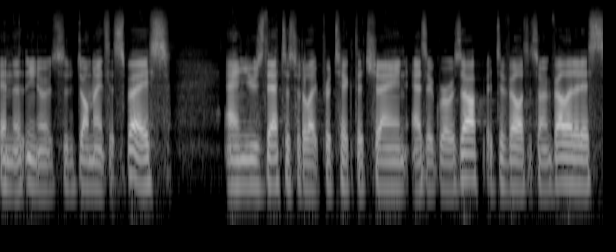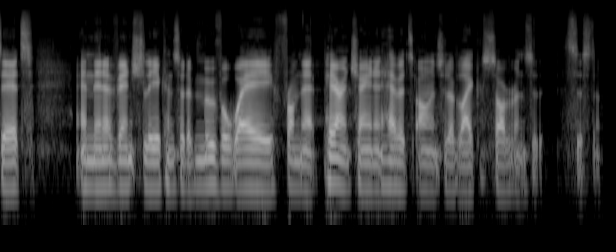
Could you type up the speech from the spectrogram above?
in the, you know, sort of dominates its space, and use that to sort of like protect the chain as it grows up. It develops its own validator set, and then eventually it can sort of move away from that parent chain and have its own sort of like sovereign system.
